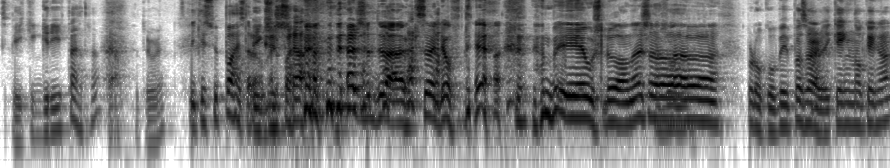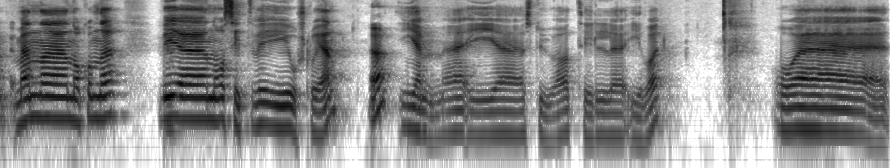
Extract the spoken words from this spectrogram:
Spikergryta, heter det? Ja, jeg tror det. Spikersuppa heter det. Er så, du er jo ikke så veldig ofte i Oslo, Anders. Så, Blåkopi på Svelviking nok en gang. Men uh, nok om det. Vi, uh, nå sitter vi i Oslo igjen. ja. Hjemme i uh, stua til Ivar. Og eh,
